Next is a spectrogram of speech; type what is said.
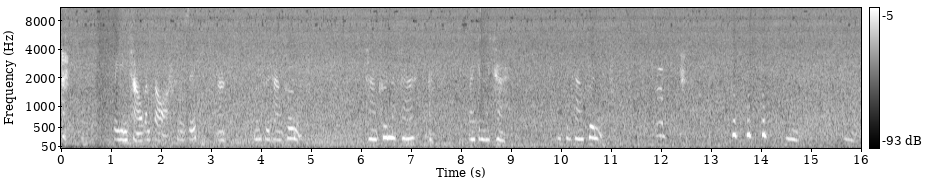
อะปีนเขากันต่อ ดูสิอะนี่คือทางขึ้น ทางขึ้นนะคะอะไปกันเลยค่ะนี่คือทางขึ้นปุ๊บปุ๊บปุ๊บอืม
